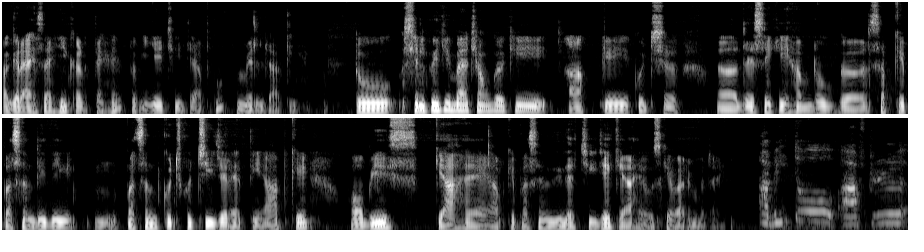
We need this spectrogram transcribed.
अगर ऐसा ही करते हैं तो ये चीज़ें आपको मिल जाती हैं। तो शिल्पी जी, मैं चाहूँगा कि आपके कुछ जैसे कि हम लोग सबके पसंदीदी पसंद कुछ कुछ चीज़ें रहती हैं। आपके हॉबीज़ क्या है? आपके पसंदीदा चीज़ें क्या है? उसके बारे में बताइए। अभी तो after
